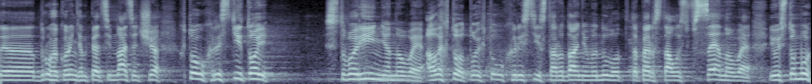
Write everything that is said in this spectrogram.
е, 2 Коринтян 5,17, що хто у Христі, той створіння нове. Але хто? Той, хто у Христі, староданнє минуло, тепер сталося все нове. І ось тому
